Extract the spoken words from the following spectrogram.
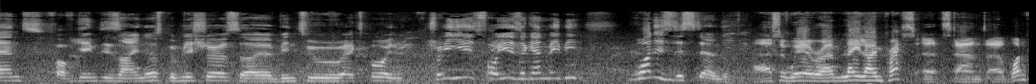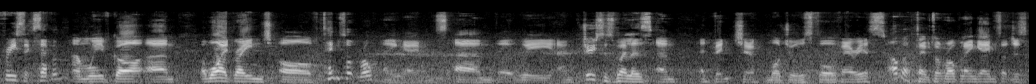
First stand of game designers, publishers. I've been to Expo in three years, four years again, maybe. What is this stand? Uh, so we're um, Leyline Press at stand uh, 1367, and we've got um, a wide range of tabletop role-playing games um, that we um, produce, as well as um, adventure modules for various other tabletop role-playing games, such as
